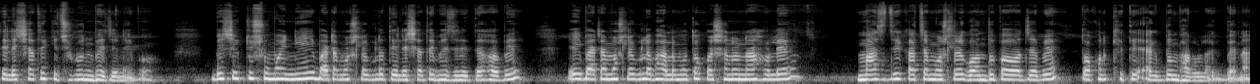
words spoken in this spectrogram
তেলের সাথে কিছুক্ষণ ভেজে নেব। বেশ একটু সময় নিয়েই বাটা মশলাগুলো তেলের সাথে ভেজে নিতে হবে। এই বাটা মশলাগুলো ভালো মতো কষানো না হলে মাছ দিয়ে কাঁচা মশলার গন্ধ পাওয়া যাবে, তখন খেতে একদম ভালো লাগবে না।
